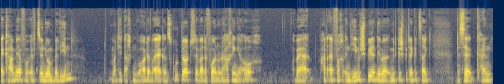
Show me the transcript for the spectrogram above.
er kam ja vom FC Union Berlin. Manche dachten, wow, der war ja ganz gut dort. Der war davor in Unterhaching ja auch. Aber er hat einfach in jedem Spiel, in dem er mitgespielt hat, gezeigt, dass er kein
